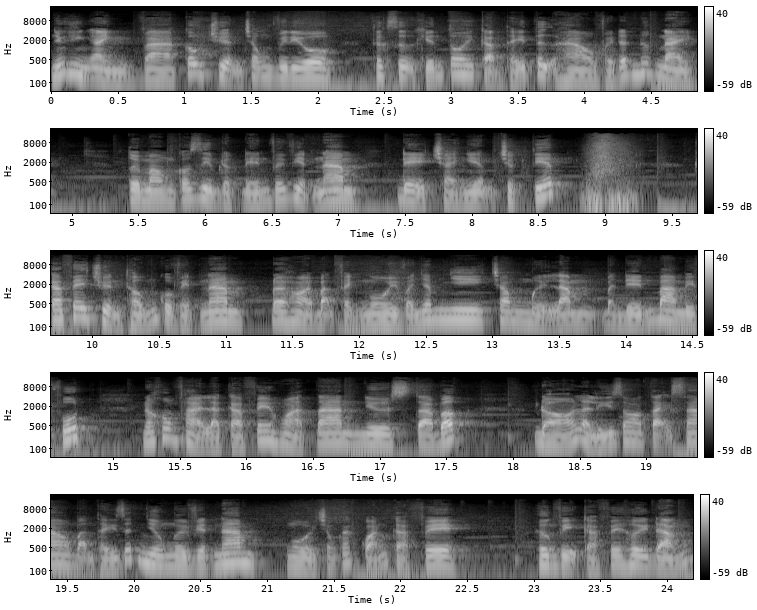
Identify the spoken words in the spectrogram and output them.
Những hình ảnh và câu chuyện trong video thực sự khiến tôi cảm thấy tự hào về đất nước này. Tôi mong có dịp được đến với Việt Nam để trải nghiệm trực tiếp. Cà phê truyền thống của Việt Nam đòi hỏi bạn phải ngồi và nhâm nhi trong 15 đến 30 phút. Nó không phải là cà phê hòa tan như Starbucks. Đó là lý do tại sao bạn thấy rất nhiều người Việt Nam ngồi trong các quán cà phê. Hương vị cà phê hơi đắng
